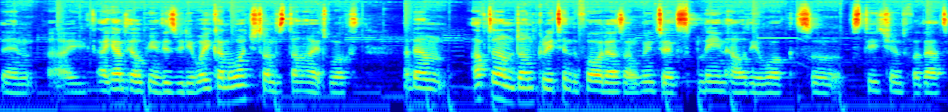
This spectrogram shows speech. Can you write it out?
then I, I can't help you in this video, but you can watch to understand how it works. And um, after I'm done creating the folders, I'm going to explain how they work, so stay tuned for that.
